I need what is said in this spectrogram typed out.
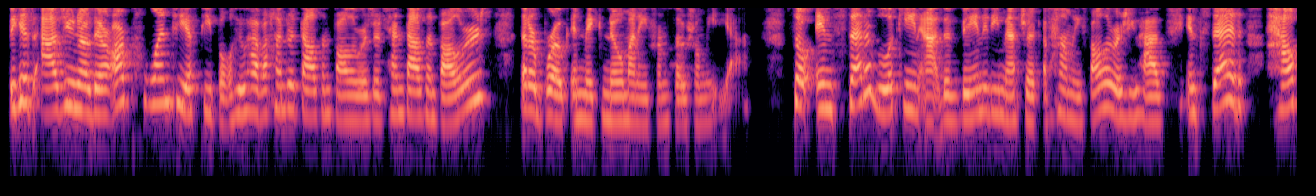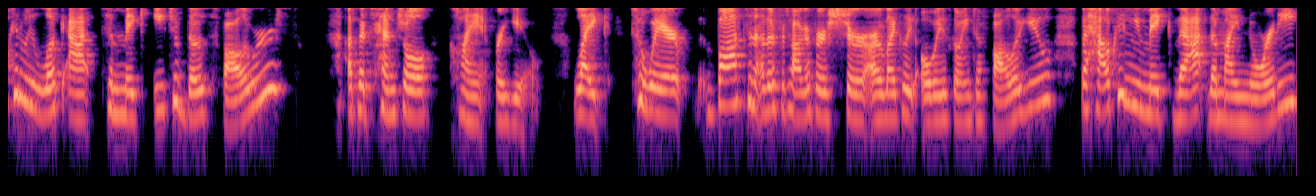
Because as you know, there are plenty of people who have 100,000 followers or 10,000 followers that are broke and make no money from social media. So instead of looking at the vanity metric of how many followers you have, instead, how can we look at to make each of those followers a potential client for you. Like to where bots and other photographers sure are likely always going to follow you, but how can you make that the minority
